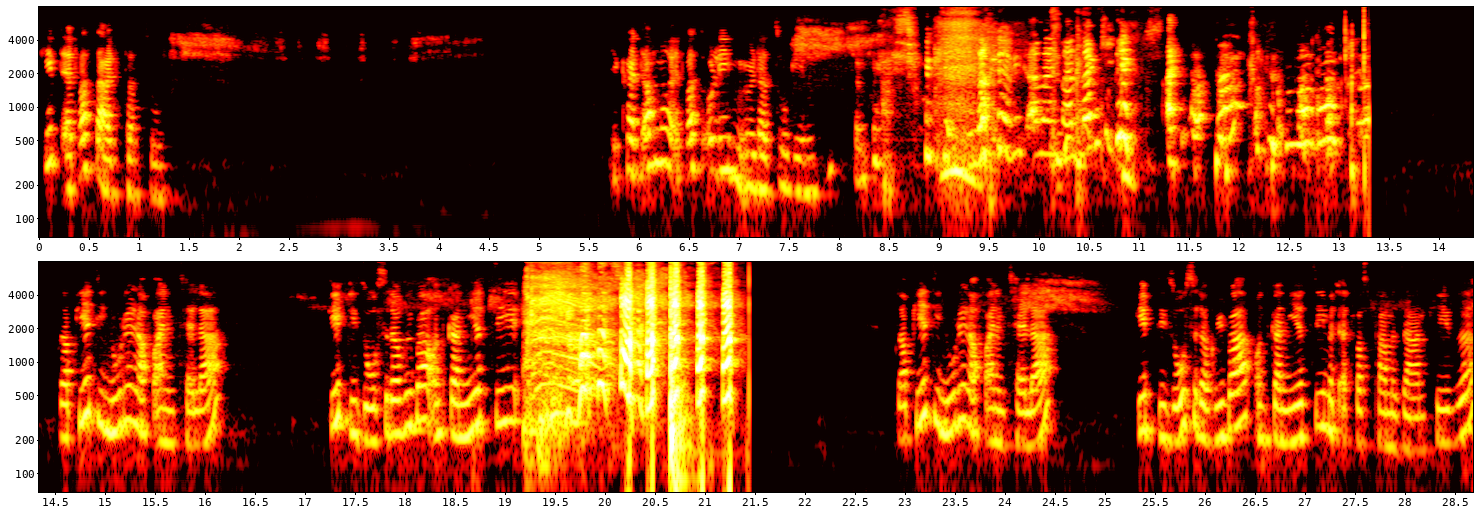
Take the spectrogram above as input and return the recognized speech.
Gebt etwas Salz dazu. Ihr könnt auch noch etwas Olivenöl dazugeben, damit die nachher nicht aneinander kleben. Drapiert die Nudeln auf einen Teller, gebt die Soße darüber und garniert sie. Drapiert die Nudeln auf einem Teller, gebt die Soße darüber und garniert sie mit etwas Parmesankäse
